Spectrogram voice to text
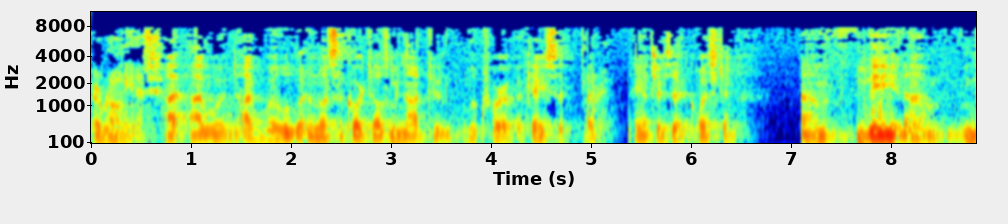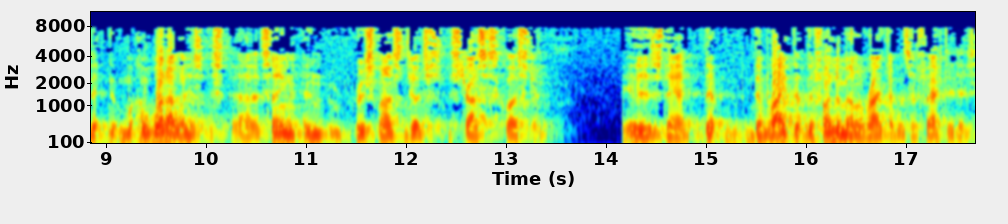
erroneous? I would, I will, unless the court tells me not to, look for a case that answers that question. Um, um, the, What I was uh, saying in response to Judge Stras' question is that the right, the fundamental right that was affected is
